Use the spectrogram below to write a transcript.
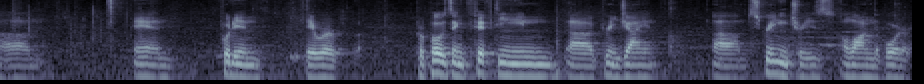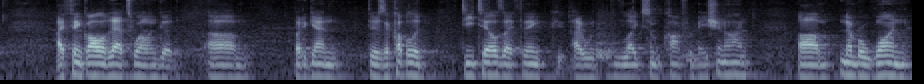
um, and put in, they were proposing 15 uh, green giant um, screening trees along the border. I think all of that's well and good. Um, But again, there's a couple of details I think I would like some confirmation on. Um, Number one,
